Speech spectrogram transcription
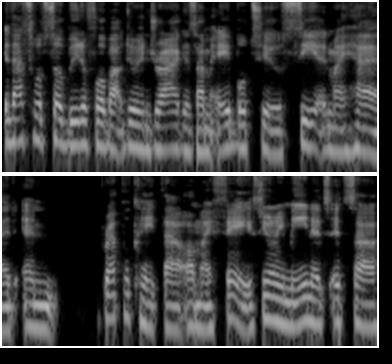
that's what's so beautiful about doing drag is I'm able to see it in my head and replicate that on my face. You know what I mean? It's it's uh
